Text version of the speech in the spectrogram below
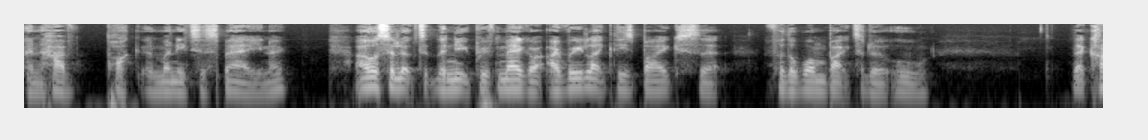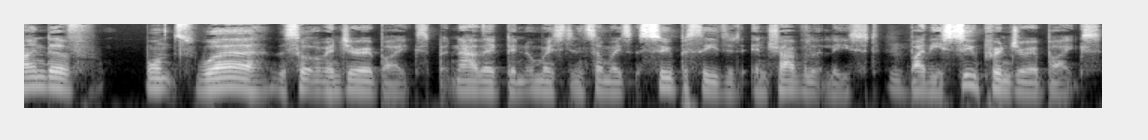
and have pocket of money to spare. You know, I also looked at the Nukeproof Mega. I really like these bikes that for the one bike to do it all. That kind of once were the sort of enduro bikes, but now they've been almost in some ways superseded in travel at least Mhm. by these super enduro bikes.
